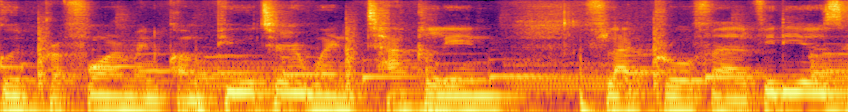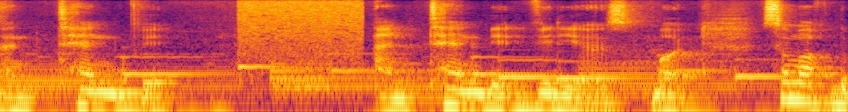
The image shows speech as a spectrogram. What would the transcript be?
good performing computer when tackling flat profile videos and 10-bit and 10-bit videos. But some of the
